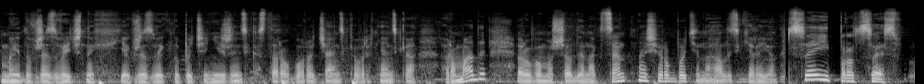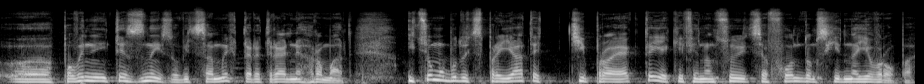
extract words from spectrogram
Ми до вже звичних, як вже звикли Печеніжинська, Староборочанська, Верхнянська громади, робимо ще один акцент в нашій роботі на Галицький район. Цей процес е, повинен йти знизу від самих територіальних громад. І цьому будуть сприяти ті проекти, які фінансуються фондом Східна Європа.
